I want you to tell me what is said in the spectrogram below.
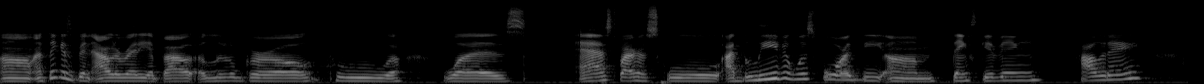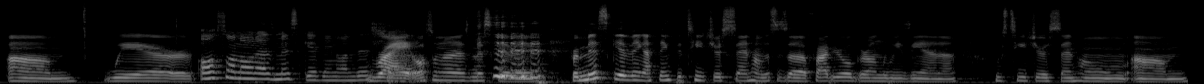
Um, I think it's been out already about a little girl who was asked by her school. I believe it was for the um, Thanksgiving holiday, um, where Also known as misgiving on this. Right, show. also known as misgiving. For misgiving, I think the teacher sent home. This is a five-year-old girl in Louisiana whose teacher sent home um,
